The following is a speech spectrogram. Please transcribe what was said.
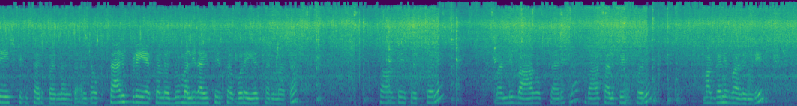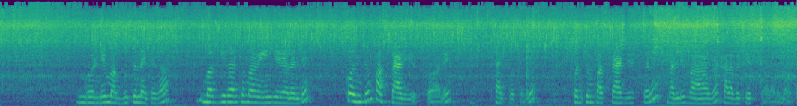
టేస్ట్కి సరిపడినంత అంటే ఒకసారి ఇప్పుడే వేయకలేదు మళ్ళీ రైస్ వేసాక కూడా వేయచ్చు అనమాట సాల్ట్ వేసేసుకొని మళ్ళీ బాగా ఒకసారి ఇట్లా బాగా కలిపేసుకొని మగ్గనివ్వాలండి. ఇంకోండి మగ్గుతున్నాయి కదా. మగ్గి దాంట్లో మనం ఏం చేయాలంటే కొంచెం పసుపు యాడ్ చేసుకోవాలి. సరిపోతుంది. కొంచెం పసుపు యాడ్ చేసుకొని మళ్ళీ బాగా కలబెట్టేసుకోవాలన్నమాట.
